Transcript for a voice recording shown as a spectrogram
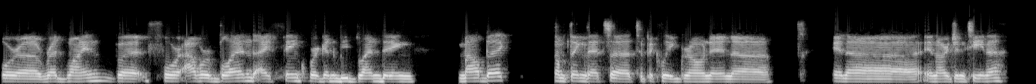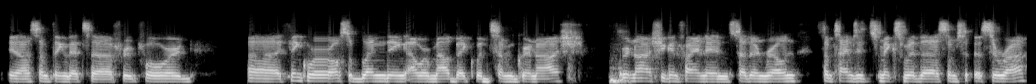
or a red wine. But for our blend, I think we're going to be blending Malbec, something that's uh, typically grown in uh, in uh, in Argentina. You know, something that's uh, fruit forward. Uh, I think we're also blending our Malbec with some Grenache. Grenache you can find in Southern Rhone. Sometimes it's mixed with uh, some Syrah,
